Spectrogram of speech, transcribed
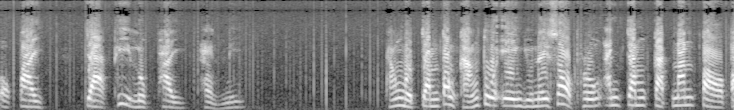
ออกไปจากที่หลบภัยแห่งนี้ ทั้งหมดจำต้องขังตัวเองอยู่ในซอกโพรงอันจำกัดนั้นต่อไป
